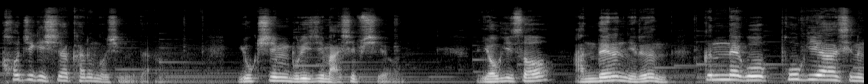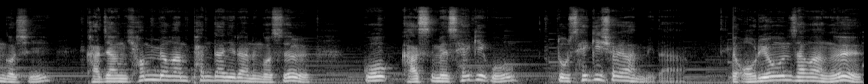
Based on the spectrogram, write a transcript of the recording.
커지기 시작하는 것입니다. 욕심 부리지 마십시오. 여기서 안 되는 일은 끝내고 포기하시는 것이 가장 현명한 판단이라는 것을 꼭 가슴에 새기고 또 새기셔야 합니다. 어려운 상황을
